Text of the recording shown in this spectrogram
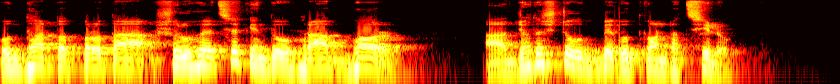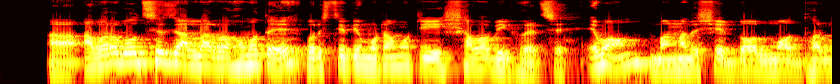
উদ্ধার তৎপরতা শুরু হয়েছে, কিন্তু রাতভর যথেষ্ট উদ্বেগ উৎকণ্ঠা ছিল। আবারও বলছে যে আল্লাহর রহমতে পরিস্থিতি মোটামুটি স্বাভাবিক হয়েছে এবং বাংলাদেশের দল, মত, ধর্ম,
